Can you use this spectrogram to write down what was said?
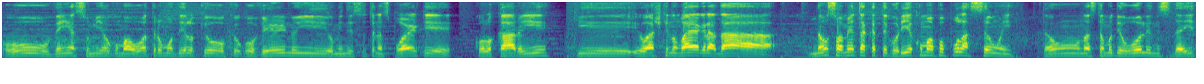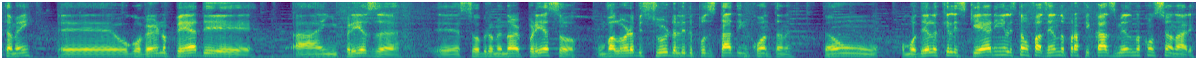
ou venha assumir alguma outra modelo que o, que o governo e o ministro do transporte colocaram aí, que eu acho que não vai agradar não somente a categoria, como a população aí. Então nós estamos de olho nisso daí também. É, o governo pede à empresa é, sobre o menor preço um valor absurdo ali depositado em conta, né? Então, o modelo que eles querem, eles estão fazendo para ficar as mesmas concessionárias.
